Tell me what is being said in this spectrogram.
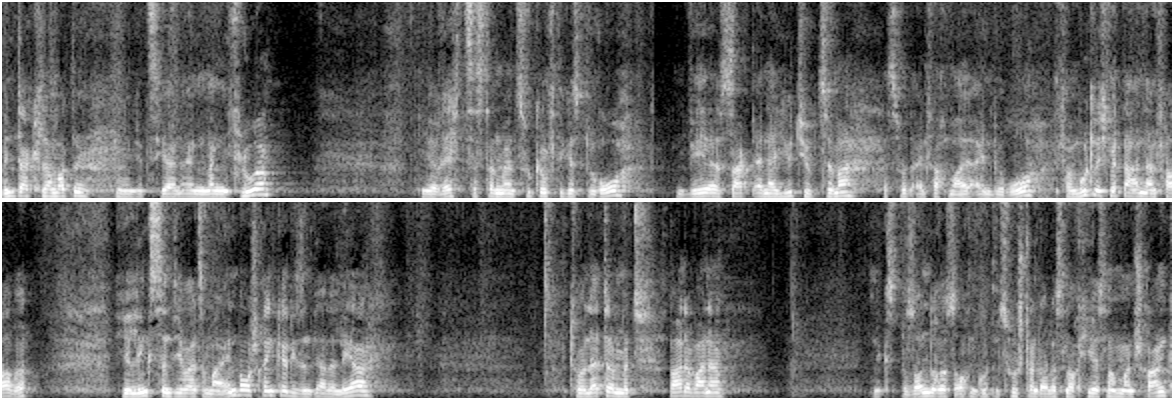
Winterklamotten. Dann geht es hier in einen langen Flur. Hier rechts ist dann mein zukünftiges Büro. Es sagt einer YouTube-Zimmer. Das wird einfach mal ein Büro, vermutlich mit einer anderen Farbe. Hier links sind jeweils immer Einbauschränke, die sind alle leer. Toilette mit Badewanne. Nichts Besonderes, auch in gutem Zustand alles noch. Hier ist nochmal ein Schrank.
